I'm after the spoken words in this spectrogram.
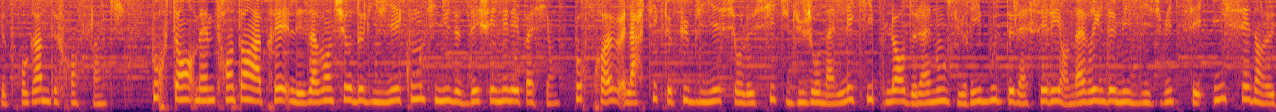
le programme de France 5. Pourtant, même 30 ans après, les aventures d'Olivier continuent de déchaîner les passions. Pour preuve, l'article publié sur le site du journal L'équipe lors de l'annonce du reboot de la série en avril 2018 s'est hissé dans le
